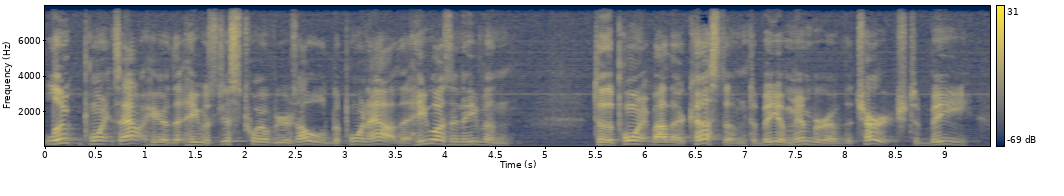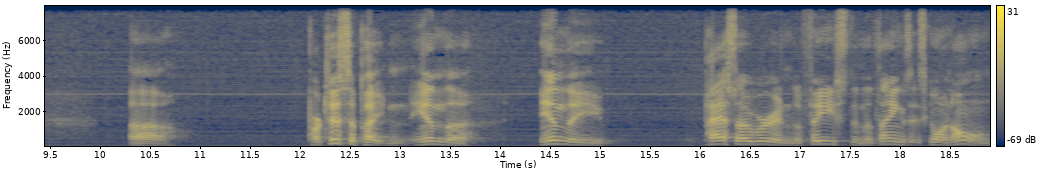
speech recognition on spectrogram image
Luke points out here that he was just 12 years old to point out that he wasn't even to the point by their custom to be a member of the church, to be uh, participating in the in the Passover and the feast and the things that's going on.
